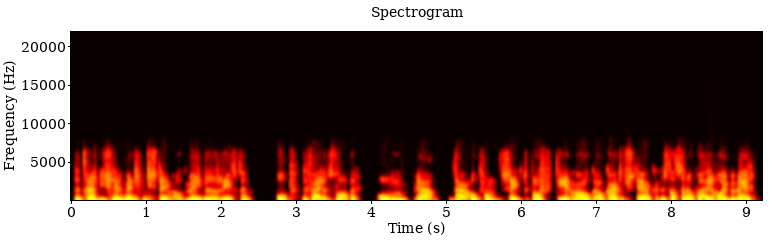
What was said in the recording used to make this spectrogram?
de traditionele managementsystemen ook mee willen liften op de veiligheidsladder om ja, daar ook van zeker te profiteren, maar ook elkaar te versterken. Dus dat zijn ook wel hele mooie bewegingen.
